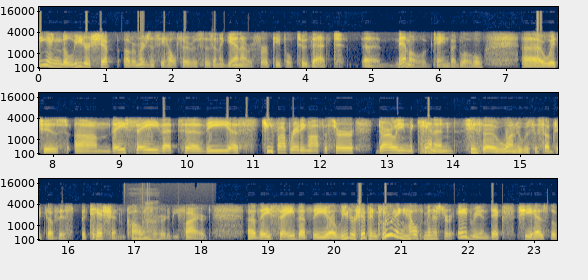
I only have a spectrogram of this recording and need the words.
seeing the leadership of emergency health services, and again, I refer people to that uh, memo obtained by Global, uh, which is um, they say that uh, the uh, chief operating officer, Darlene McKinnon, she's the one who was the subject of this petition calling mm-hmm. for her to be fired. Uh, they say that the uh, leadership, including Health Minister Adrian Dix, she has the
